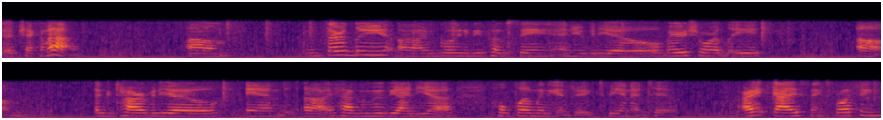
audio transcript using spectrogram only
Go check him out. Um, and thirdly, I'm going to be posting a new video very shortly. Um, a guitar video, and uh, I have a movie idea. Hopefully I'm going to get Jake to be in it too. Alright guys, thanks for watching.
